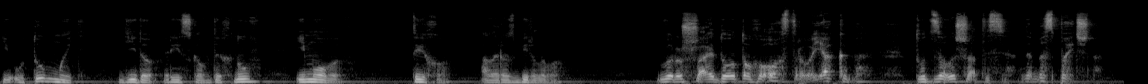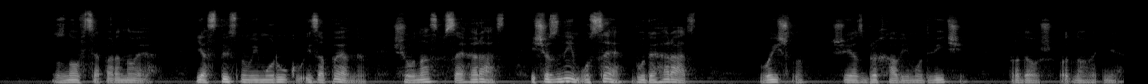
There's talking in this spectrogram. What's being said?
І у ту мить дідо різко вдихнув і мовив тихо, але розбірливо. Вирушай до того острова, Якобе. Тут залишатися небезпечно. Знов ця параноя. Я стиснув йому руку і запевнив, що у нас все гаразд, і що з ним усе буде гаразд. Вийшло, що я збрехав йому двічі впродовж одного дня.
